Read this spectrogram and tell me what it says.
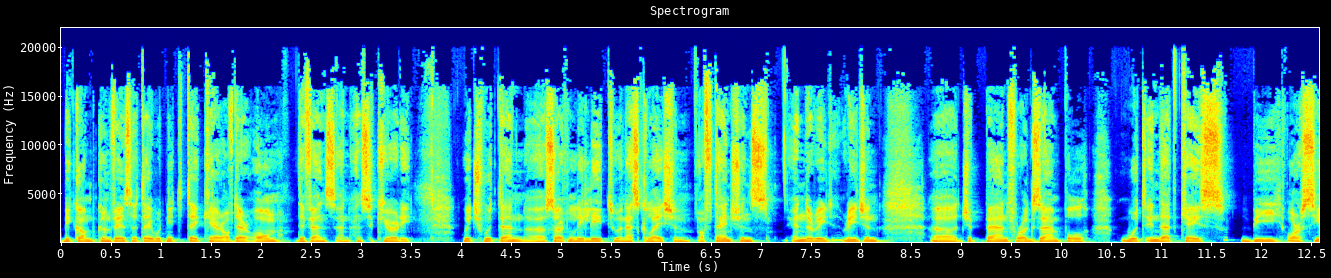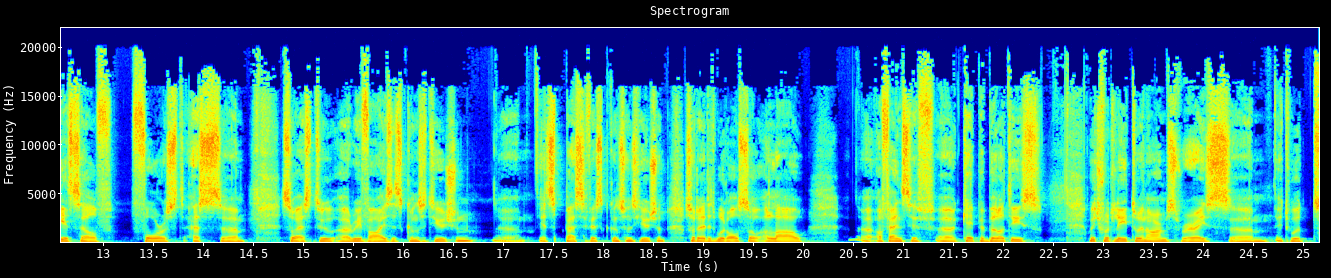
become convinced that they would need to take care of their own defense and, and security, which would then uh, certainly lead to an escalation of tensions in the re- region. Uh, Japan, for example, would in that case be or see itself forced as uh, so as to uh, revise its constitution, uh, its pacifist constitution, so that it would also allow uh, offensive capabilities, which would lead to an arms race. Um, it would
